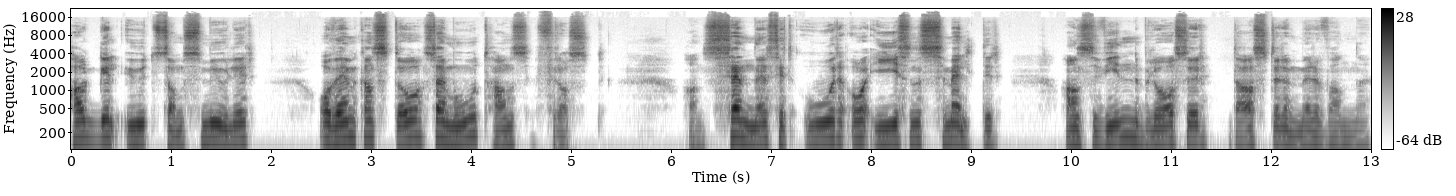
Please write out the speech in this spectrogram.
hagl ut som smuler, og hvem kan stå seg mot hans frost? Han sender sitt ord, og isen smelter. Hans vind blåser, da strømmer vannet.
